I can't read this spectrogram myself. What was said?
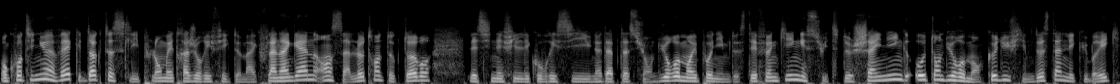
On continue avec Doctor Sleep, long métrage horrifique de Mike Flanagan, en salle le 30 octobre. Les cinéphiles découvrent ici une adaptation du roman éponyme de Stephen King, suite de Shining, autant du roman que du film de Stanley Kubrick.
